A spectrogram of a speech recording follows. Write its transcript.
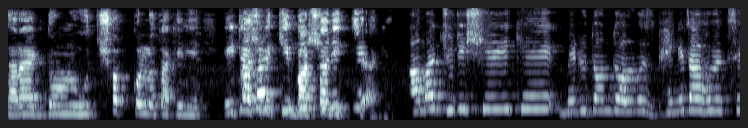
তারা এক ধরনের উৎসব করল তাকে নিয়ে আবার আসলে কি বার্তা দিচ্ছে কি? আমার জুডিশিয়ারিকে মেরুদণ্ড অলমোস্ট ভেঙে দেওয়া হয়েছে।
